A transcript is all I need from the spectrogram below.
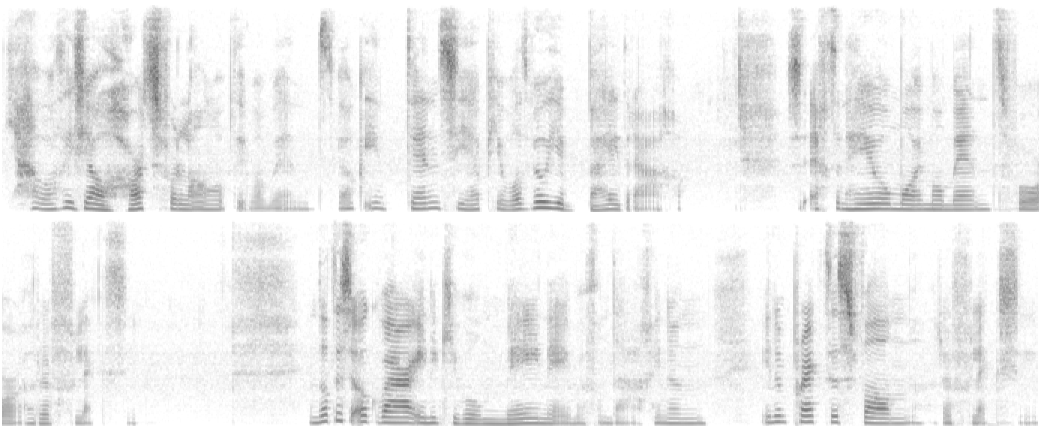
ja, wat is jouw hartsverlangen op dit moment? Welke intentie heb je? Wat wil je bijdragen? Het is echt een heel mooi moment voor reflectie. En dat is ook waarin ik je wil meenemen vandaag. In een, in een practice van reflectie.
